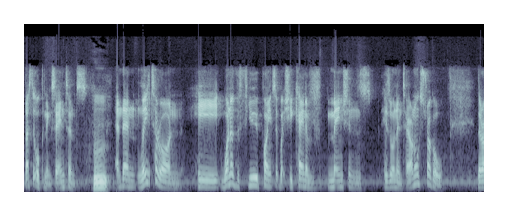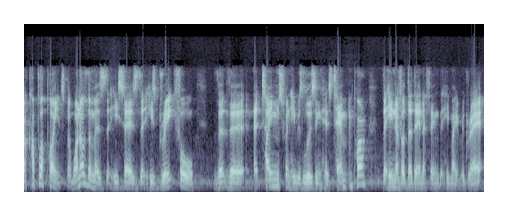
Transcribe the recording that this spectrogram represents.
That's the opening sentence. And then later on, he one of the few points at which he kind of mentions his own internal struggle. There are a couple of points, but one of them is that he says that he's grateful that the at times when he was losing his temper, that he never did anything that he might regret.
